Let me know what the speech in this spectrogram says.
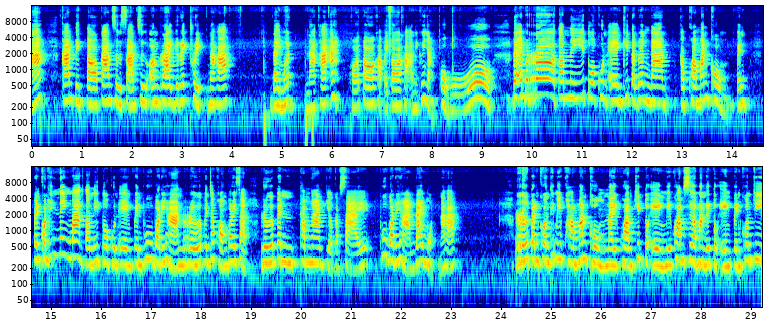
นะการติดต่อการสื่อสารสื่อออนไลน์อิเล็กทริกนะคะได้หมดนะคะอะขอต่อค่ะไปต่อค่ะ อันนี้คืออย่างโอ้โห The Emperor ตอนนี้ตัวคุณเองคิดแต่เรื่องงานกับความมั่นคง เป็นเป็นคนที่นิ่งมากตอนนี้ตัวคุณเองเป็นผู้บริหารหรือเป็นเจ้าของบริษัท หรือเป็นทำงานเกี่ยวกับสายผู้บริหารได้หมดนะคะหรือเป็นคนที่มีความมั่นคงในความคิดตัวเอง มีความเสื่อมั่นในตัวเอง เป็นคนที่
